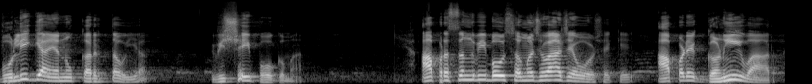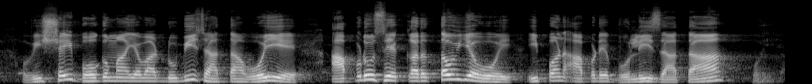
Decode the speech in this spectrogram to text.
ભૂલી ગયા એનું કર્તવ્ય વિષય ભોગમાં. આ પ્રસંગ બી બહુ સમજવા જેવો છે કે આપણે ઘણીવાર વિષય ભોગમાં એવા ડૂબી જતા હોઈએ, આપણું જે કર્તવ્ય હોય એ પણ આપણે ભૂલી જતા હોઈએ.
